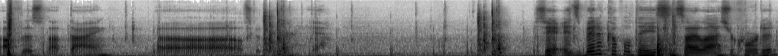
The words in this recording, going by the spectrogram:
off of this without dying. Uh, let's go there. Yeah. So yeah, it's been a couple days since I last recorded.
